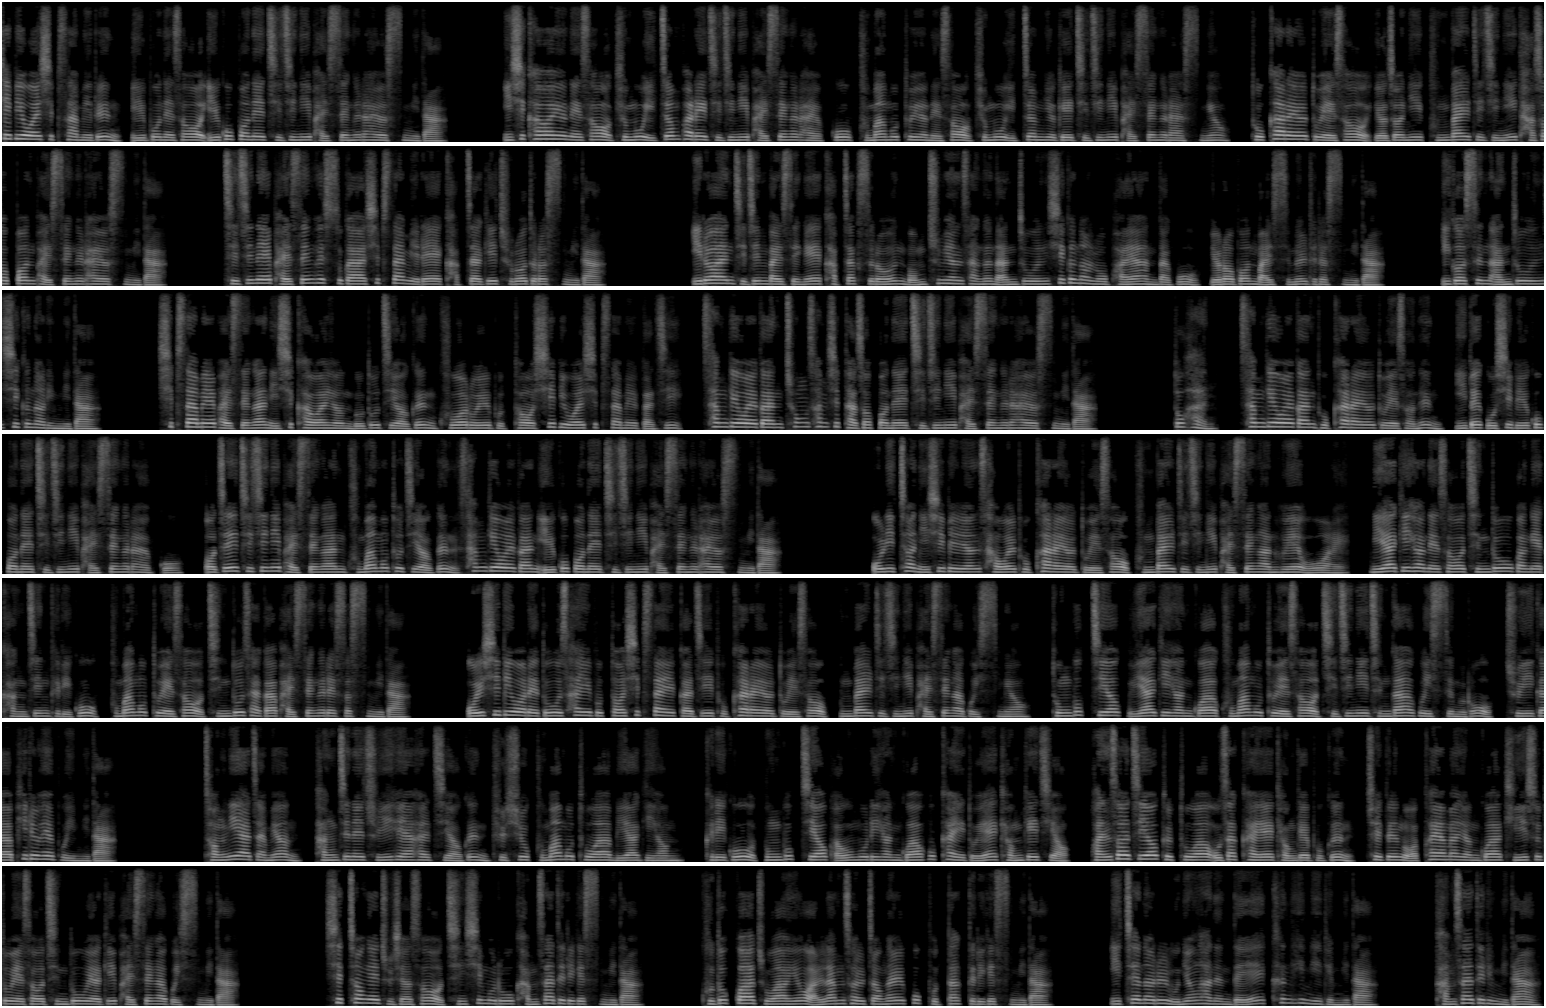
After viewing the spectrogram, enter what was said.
12월 13일은 일본에서 7번의 지진이 발생을 하였습니다. 이시카와현에서 규모 2.8의 지진이 발생을 하였고 구마모토현에서 규모 2.6의 지진이 발생을 하였으며 도카라열도에서 여전히 군발 지진이 5번 발생을 하였습니다. 지진의 발생 횟수가 13일에 갑자기 줄어들었습니다. 이러한 지진 발생의 갑작스러운 멈춤 현상은 안 좋은 시그널로 봐야 한다고 여러 번 말씀을 드렸습니다. 이것은 안 좋은 시그널입니다. 13일 발생한 이시카와현 노도 지역은 9월 5일부터 12월 13일까지 3개월간 총 35번의 지진이 발생을 하였습니다. 또한 3개월간 도카라열도에서는 257번의 지진이 발생을 하였고 어제 지진이 발생한 구마모토 지역은 3개월간 7번의 지진이 발생을 하였습니다. 올 2021년 4월 도카라열도에서 군발 지진이 발생한 후에 5월 미야기현에서 진도 5강의 강진 그리고 구마모토에서 진도 4가 발생을 했었습니다. 올 12월에도 4일부터 14일까지 도카라열도에서 군발 지진이 발생하고 있으며 동북 지역 미야기현과 구마모토에서 지진이 증가하고 있으므로 주의가 필요해 보입니다. 정리하자면 강진에 주의해야 할 지역은 규슈 구마모토와 미야기현, 그리고 동북 지역 아우모리현과 홋카이도의 경계 지역, 관서 지역 교토와 오사카의 경계북은 최근 와카야마현과 기이수도에서 진도 오약이 발생하고 있습니다. 시청해 주셔서 진심으로 감사드리겠습니다. 구독과 좋아요 알람 설정을 꼭 부탁드리겠습니다. 이 채널을 운영하는 데에 큰 힘이 됩니다. 감사드립니다.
